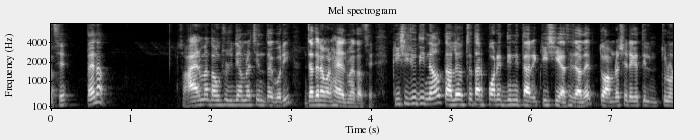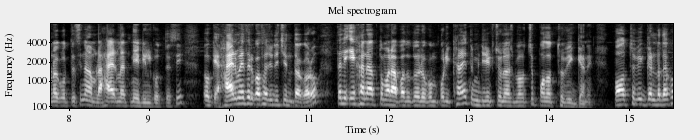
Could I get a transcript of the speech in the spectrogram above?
আছে, তাই না? সো হায়ার ম্যাথ অংশ যদি আমরা চিন্তা করি, যাদের আমার হায়ার ম্যাথ আছে। কৃষি যদি নাও, তাহলে হচ্ছে তার পরের দিনই তার কৃষি আছে যাদের। তো আমরা সেটাকে তুলনা করতেছি না, আমরা হায়ার ম্যাথ নিয়ে ডিল করতেছি। ওকে হায়ার ম্যাথের কথা যদি চিন্তা করো, তাহলে এখানে আর তোমার আপাতত এরকম পরীক্ষা নেই। তুমি ডিরেক্ট চলে আসবে হচ্ছে পদার্থবিজ্ঞানে। পদার্থবিজ্ঞানটা দেখো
